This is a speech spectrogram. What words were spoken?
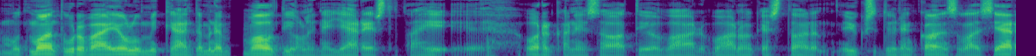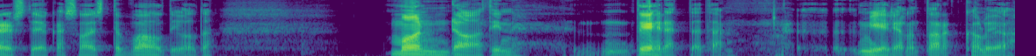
Mutta maan turva ei ollut mikään tämmöinen valtiollinen järjestö tai organisaatio, vaan, vaan oikeastaan yksityinen kansalaisjärjestö, joka sai sitten valtiolta mandaatin tehdä tätä mielialan tarkkailu- ja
